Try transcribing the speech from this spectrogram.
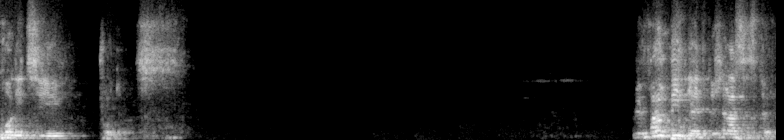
quality products. Revamping the educational system.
